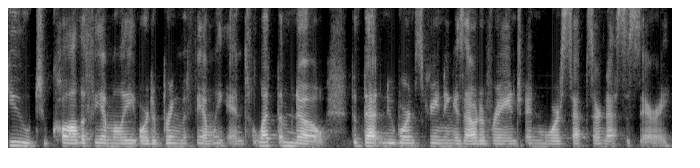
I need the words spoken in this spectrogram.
you to call the family or to bring the family in to let them know that that newborn screening is out of range and more steps are necessary.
